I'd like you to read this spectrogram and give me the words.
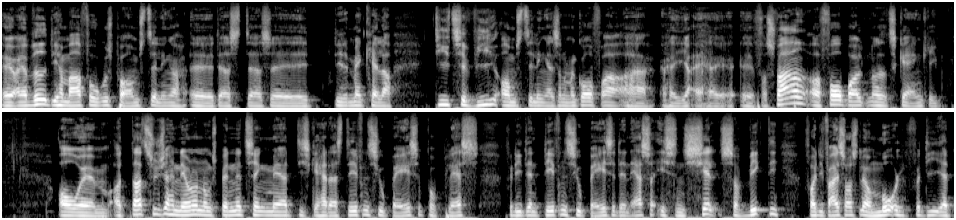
Øh, og jeg ved, de har meget fokus på omstillinger, øh, deres, deres, øh, det man kalder de til vi omstilling, altså når man går fra at have, have, have, have forsvaret og får bolden, når skal angribe. Og, øhm, og der synes jeg, han nævner nogle spændende ting med, at de skal have deres defensive base på plads, fordi den defensive base, den er så essentiel, så vigtig, for at de faktisk også laver mål, fordi at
